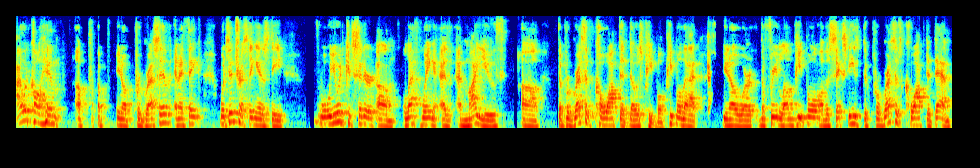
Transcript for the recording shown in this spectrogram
I would call him a, a, you know progressive, and I think what's interesting is the what we would consider um, left wing as in my youth. Uh, the progressive co-opted those people, people that you know were the free love people of the '60s. The progressives co-opted them.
